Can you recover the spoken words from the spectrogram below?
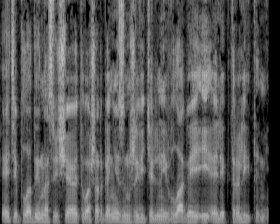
эти плоды насыщают ваш организм живительной влагой и электролитами.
